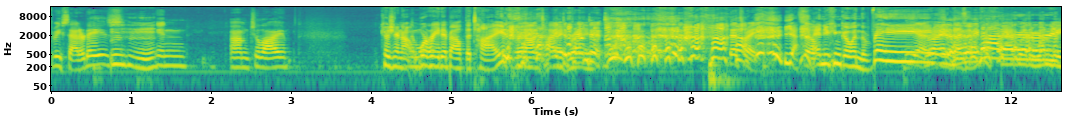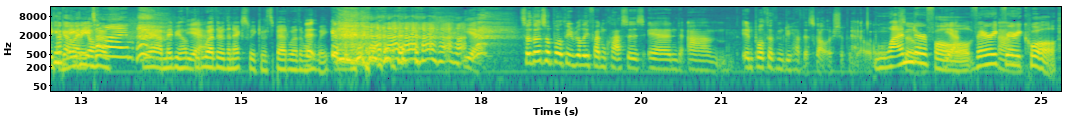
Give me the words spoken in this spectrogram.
three Saturdays in um, July. Because you're not worried about the tide. Not tide right, right. dependent. That's right. yeah, So- and you can go in the rain. Yeah, It right, and doesn't Maybe if it's bad weather one week, You can go maybe you'll anytime. have yeah, maybe you'll have Yeah. good weather the next week if it's bad weather one That- week. yeah. So those will both be really fun classes, and um, and both of them do have the scholarship available. So, Wonderful. yeah. Very, Um, very cool.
